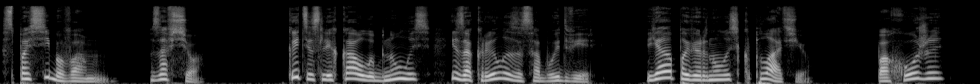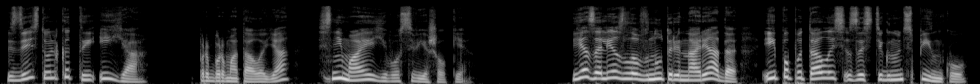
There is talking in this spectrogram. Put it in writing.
Спасибо вам за все. Кэти слегка улыбнулась и закрыла за собой дверь. Я повернулась к платью. «Похоже, здесь только ты и я», — пробормотала я, снимая его с вешалки. Я залезла внутрь наряда и попыталась застегнуть спинку.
